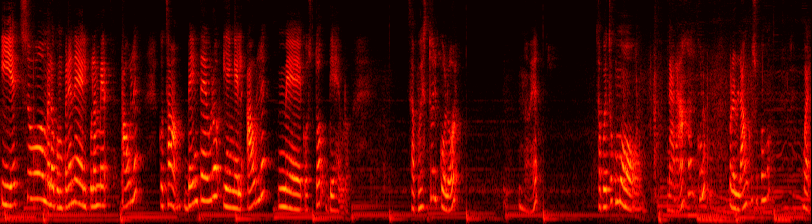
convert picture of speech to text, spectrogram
Y esto me lo compré en el Pull&Bear Outlet. Costaban 20 euros y en el Outlet me costó 10 euros. ¿Se ha puesto el color? A ver. Se ha puesto como naranja el color. Por el blanco, supongo. Bueno,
